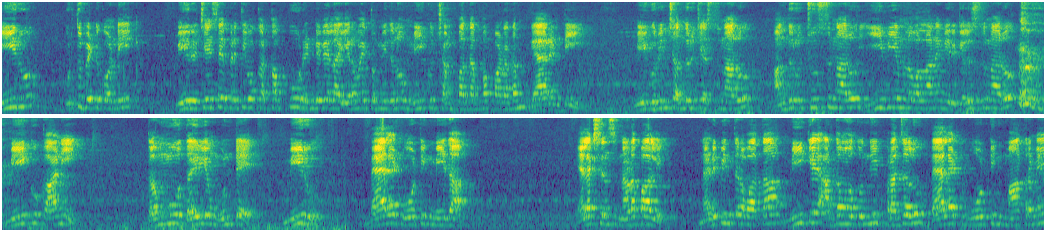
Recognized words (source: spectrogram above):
మీరు గుర్తుపెట్టుకోండి మీరు చేసే ప్రతి ఒక్క తప్పు రెండు వేల ఇరవై తొమ్మిదిలో మీకు చెంపదెబ్బ పడడం గ్యారంటీ మీ గురించి అందరూ చేస్తున్నారు అందరూ చూస్తున్నారు ఈవీఎంల వల్లనే మీరు గెలుస్తున్నారు. మీకు కానీ దమ్ము ధైర్యం ఉంటే మీరు బ్యాలెట్ ఓటింగ్ మీద ఎలక్షన్స్ నడపాలి. నడిపిన తర్వాత మీకే అర్థమవుతుంది ప్రజలు బ్యాలెట్ ఓటింగ్ మాత్రమే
